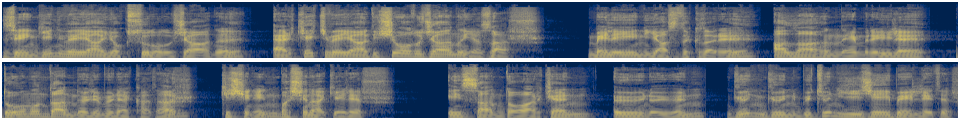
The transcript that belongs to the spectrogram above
zengin veya yoksul olacağını, erkek veya dişi olacağını yazar. Meleğin yazdıkları Allah'ın emriyle doğumundan ölümüne kadar kişinin başına gelir. İnsan doğarken öğün öğün, gün gün bütün yiyeceği bellidir.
